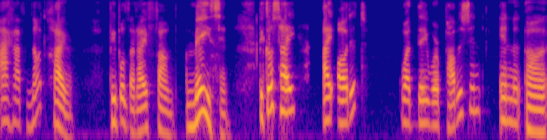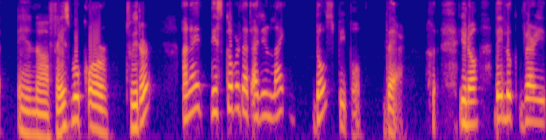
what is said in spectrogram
I have not hired people that I found amazing because I I audit what they were publishing in uh, in uh, Facebook or Twitter, and I discovered that I didn't like those people there. you know, they look very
